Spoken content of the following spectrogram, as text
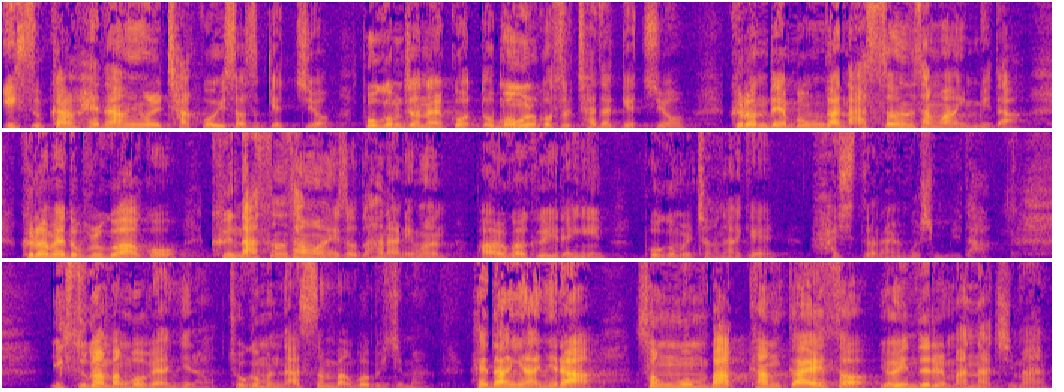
익숙한 회당을 찾고 있었겠지요. 복음 전할 곳 또 머물 곳을 찾았겠지요. 그런데 뭔가 낯선 상황입니다. 그럼에도 불구하고 그 낯선 상황에서도 하나님은 바울과 그 일행이 복음을 전하게 하시더라는 것입니다. 익숙한 방법이 아니라 조금은 낯선 방법이지만 회당이 아니라 성문 밖 강가에서 여인들을 만났지만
